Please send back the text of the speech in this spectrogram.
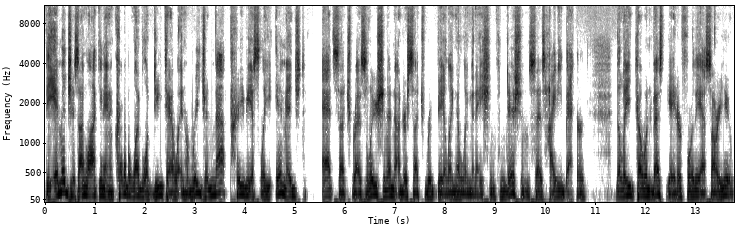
the image is unlocking an incredible level of detail in a region not previously imaged at such resolution and under such revealing illumination conditions, says Heidi Becker, the lead co investigator for the SRU.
